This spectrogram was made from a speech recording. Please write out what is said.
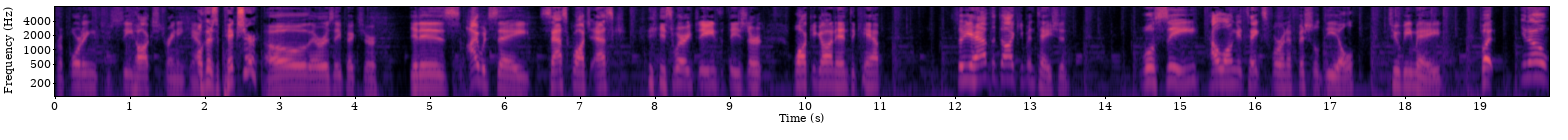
reporting to Seahawks training camp. Oh, there's a picture? Oh, there is a picture. It is, I would say, Sasquatch esque. He's wearing jeans, a t shirt, walking on into camp. So you have the documentation. We'll see how long it takes for an official deal to be made. But, you know,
